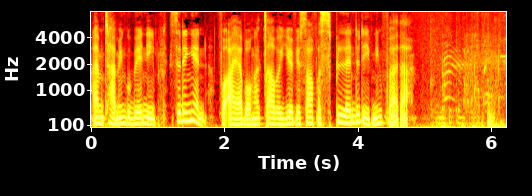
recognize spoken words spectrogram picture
I'm Tami Ngubeni, sitting in for Ayabonga Cawe. You have yourself a splendid evening further. Thank you.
